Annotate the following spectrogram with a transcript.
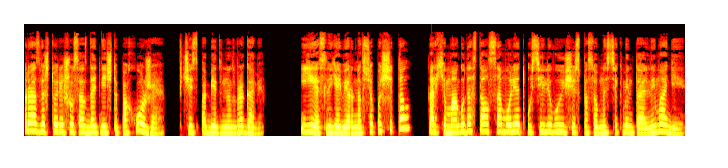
Разве что решу создать нечто похожее в честь победы над врагами. Если я верно все посчитал, Архимагу достался амулет, усиливающий способности к ментальной магии.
